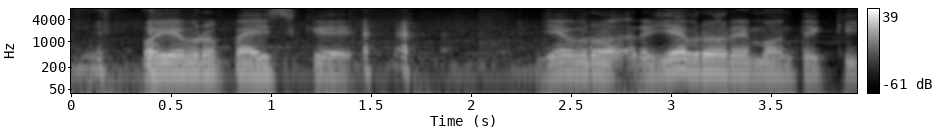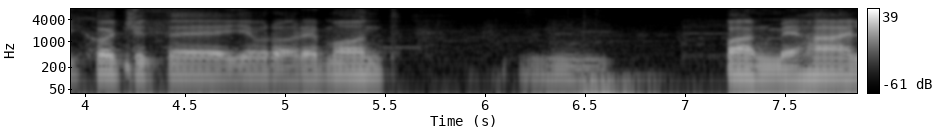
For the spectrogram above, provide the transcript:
По-європейськи. Євро, євроремонт, який хочете, євроремонт. М, Пан Мигаль,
